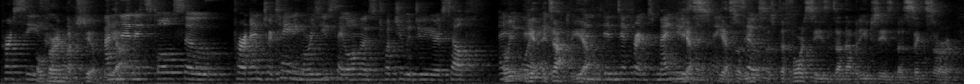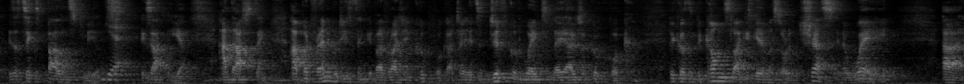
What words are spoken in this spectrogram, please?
per season. Oh, very much so. And then it's also per entertaining, or as you say, almost what you would do yourself anyway. Oh, yeah, exactly, yeah. In, in different menus Yes, and things. yes. So, so the, the four seasons, and then with each season there's six or is it six balanced meals? Yeah. Exactly, yeah. And that's the thing. Uh, but for anybody who's thinking about writing a cookbook, I tell you, it's a difficult way to lay out a cookbook because it becomes like a game of sort of chess in a way. Uh,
